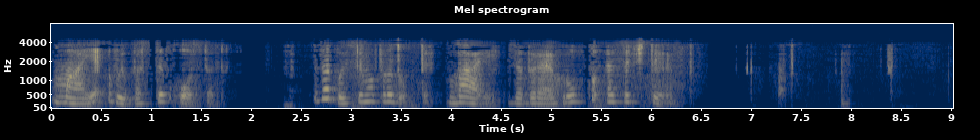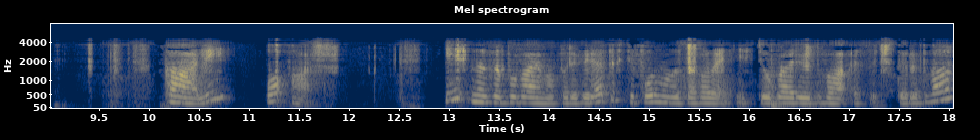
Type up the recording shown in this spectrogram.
має випасти в осад. Записуємо продукти. Барій забирає групку СО4. Калій OH. І не забуваємо перевіряти всі формули за валентністю. Барію 2 СО4 2,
